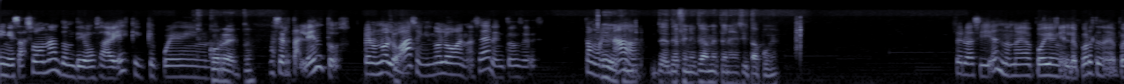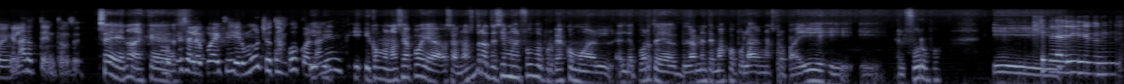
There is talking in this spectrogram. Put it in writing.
en esa zona donde vos sabes que, que pueden Correcto. hacer talentos, pero no lo Sí. hacen y no lo van a hacer, entonces estamos Sí, en nada. defini- de- definitivamente necesita apoyo. Pero así es, no, no hay apoyo en el deporte, no hay apoyo en el arte, entonces Sí, no, es que... como que se le puede exigir mucho tampoco a la y, y- gente. y- y como no se apoya, o sea, nosotros decimos el fútbol porque es como el, el deporte realmente más popular en nuestro país y, y el fútbol. Y... Que hay un,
